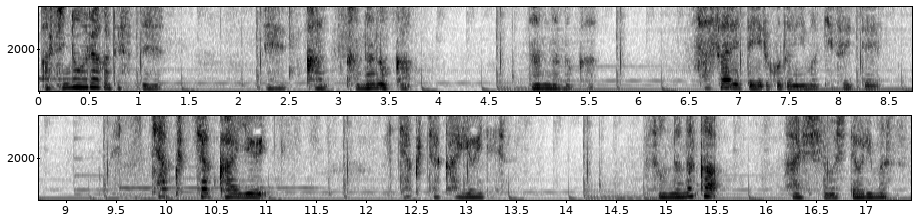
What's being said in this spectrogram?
足の裏がですね、えー、かなのか何なのか刺されていることに今気づいてめちゃくちゃかゆいめちゃくちゃかゆいです。そんな中配信をしております。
